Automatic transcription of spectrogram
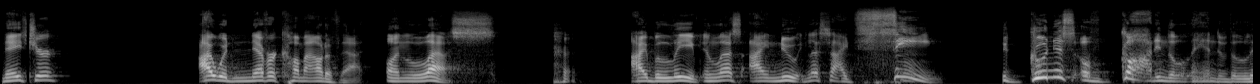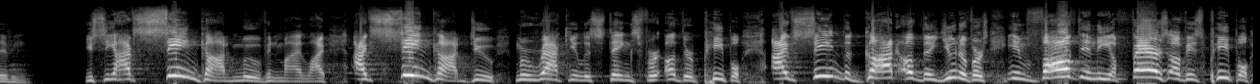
nature, I would never come out of that unless I believed, unless I knew, unless I'd seen the goodness of God in the land of the living. You see, I've seen God move in my life. I've seen God do miraculous things for other people. I've seen the God of the universe involved in the affairs of his people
